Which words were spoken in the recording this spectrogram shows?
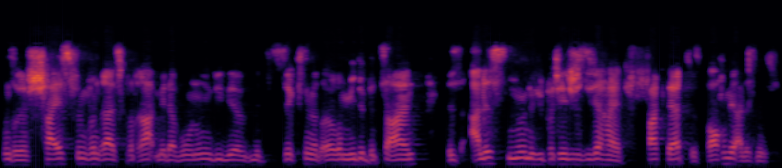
Unsere scheiß 35 Quadratmeter Wohnung, die wir mit 600 Euro Miete bezahlen, ist alles nur eine hypothetische Sicherheit. Fuck that, das brauchen wir alles nicht.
